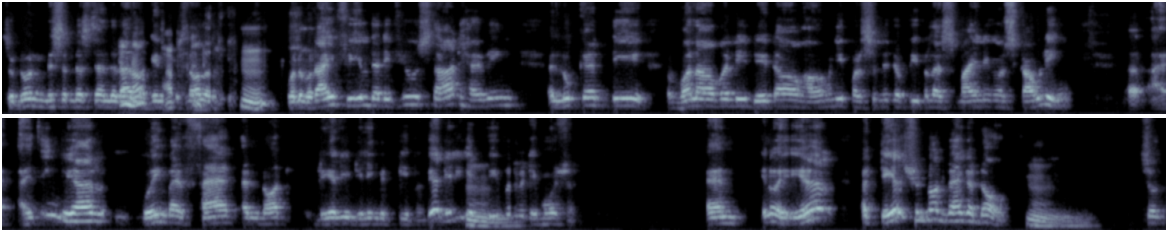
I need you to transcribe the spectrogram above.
So don't misunderstand that no, I'm no, against absolutely. technology. Mm. But what I feel that if you start having a look at the one hourly data of how many percentage of people are smiling or scowling, uh, I, I think we are going by fad and not really dealing with people. We are dealing with mm. people with emotion. And, you know, here a tail should not wag a dog. Mm. So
